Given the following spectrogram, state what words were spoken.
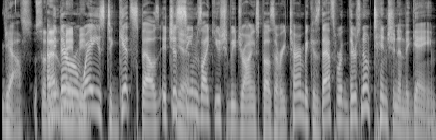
Yeah. So that I mean, there are me, ways to get spells. It just Yeah. seems like you should be drawing spells every turn because that's where there's no tension in the game.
